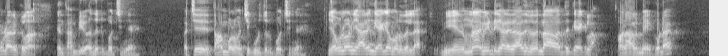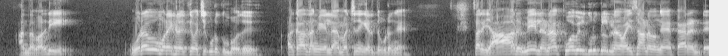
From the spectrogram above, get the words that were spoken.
கூட இருக்கலாம். என் தம்பி வந்துட்டு போச்சுங்க. வச்சு தாம்பூலம் வச்சு கொடுத்துட்டு போச்சுங்க. எவ்வளோன்னு யாரும் கேட்க போகிறதில்ல வேணும்னா வீட்டுக்காரர் ஏதாவது விதண்டாவது கேட்கலாம். ஆனாலுமே கூட அந்த மாதிரி உறவு முறைகளுக்கு வச்சு கொடுக்கும்போது அக்கா தங்கையில் மச்சனுக்கு எடுத்து கொடுங்க. சார் யாருமே இல்லைன்னா கோவில் குருக்கள் நான் வயசானவங்க பேரண்ட்டு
